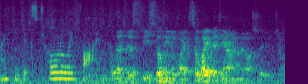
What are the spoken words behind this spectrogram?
I think it's totally fine. Well, then just, you still need to wipe, so wipe it down and then I'll show you the gel.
